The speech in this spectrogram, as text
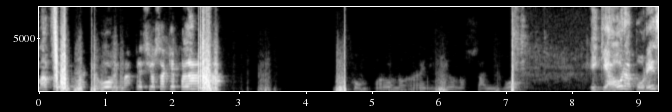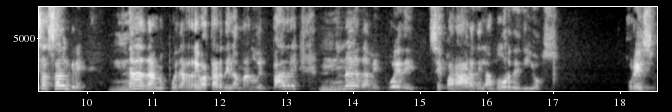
más preciosa que oro y más preciosa que plata, nos compró, nos redimió, nos salvó. Y que ahora por esa sangre nada nos puede arrebatar de la mano del Padre, nada me puede separar del amor de Dios. Por eso.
